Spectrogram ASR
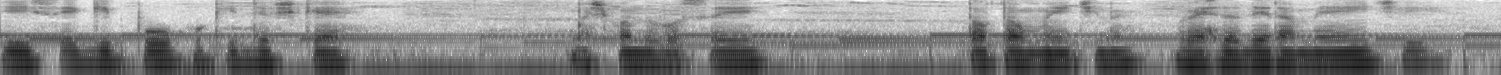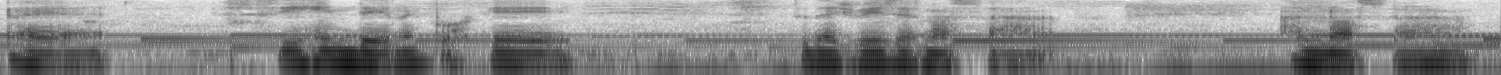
De seguir pouco o que Deus quer. Mas quando você totalmente, né? Verdadeiramente é, se render, né? Porque todas as vezes a nossa a nossa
